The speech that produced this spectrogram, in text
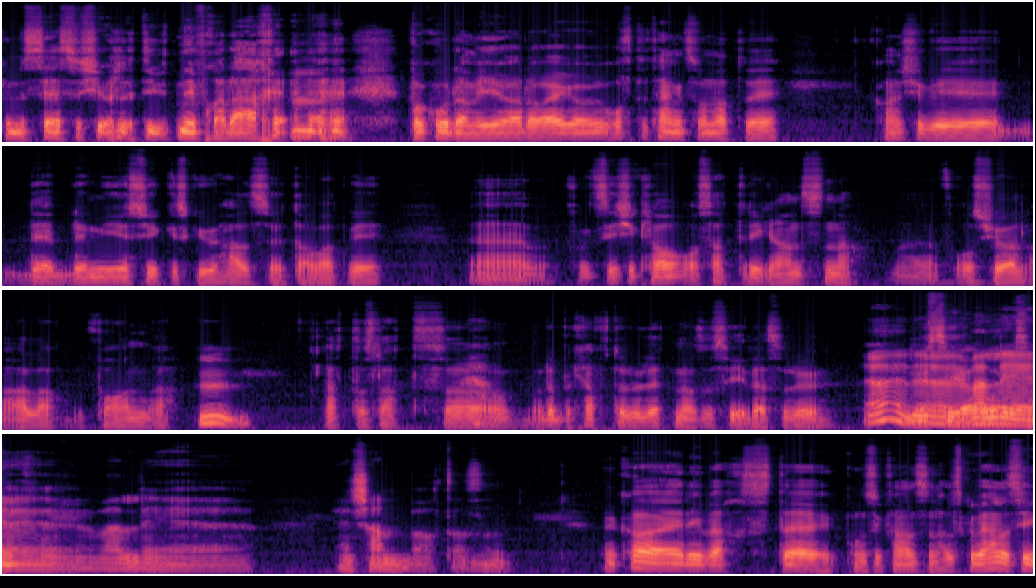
kunne se seg sjøl litt utenifra der, på hvordan vi gjør det. Og jeg har ofte tenkt sånn at vi, kanskje vi, det blir mye psykisk uhelse ut av at vi eh, faktisk ikke klarer å sette de grensene eh, for oss sjøl eller for andre. Mm. Rett og slett. Så, Og det bekrefter du litt med å si det, så du Ja, Du det sier er veldig, også, veldig gjenkjennbart, altså. Men hva er de verste konsekvensene? Eller skal vi heller si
